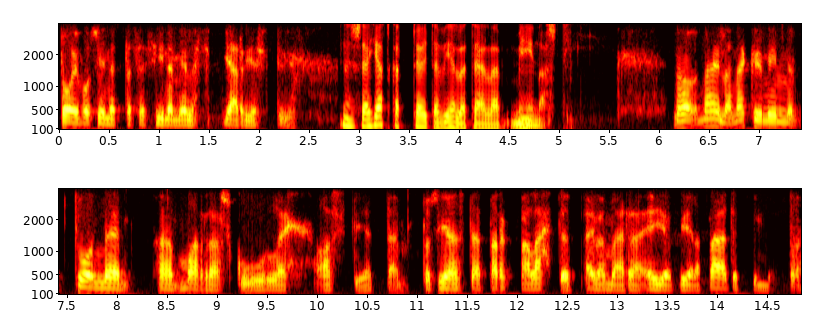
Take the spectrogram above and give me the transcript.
toivoisin, että se siinä mielessä järjestyy. No sä jatkat töitä vielä täällä mihin asti? No näillä näkymin tuonne marraskuulle asti, että tosiaan sitä tarkkaa lähtöpäivämäärää ei ole vielä päätetty, mutta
